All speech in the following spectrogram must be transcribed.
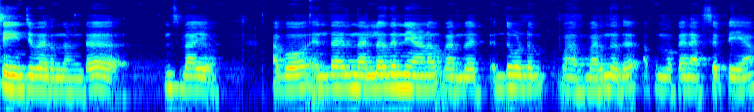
ചേഞ്ച് വരുന്നുണ്ട്. മനസ്സിലായോ? അപ്പോൾ എന്തായാലും നല്ലത് തന്നെയാണ് എന്തുകൊണ്ടും വരുന്നത്. അപ്പം നമുക്ക് അതിനെ അക്സെപ്റ്റ് ചെയ്യാം.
